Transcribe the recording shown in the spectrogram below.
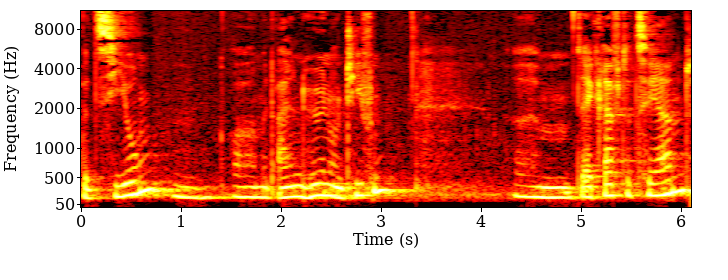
Beziehung mhm. äh, mit allen Höhen und Tiefen. Ähm, sehr kräftezehrend.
